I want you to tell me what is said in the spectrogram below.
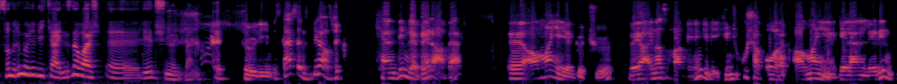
sanırım öyle bir hikayeniz de var e, diye düşünüyorum ben. Şöyle söyleyeyim isterseniz birazcık kendimle beraber e, Almanya'ya göçü veya en azından benim gibi ikinci kuşak olarak Almanya'ya gelenlerin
